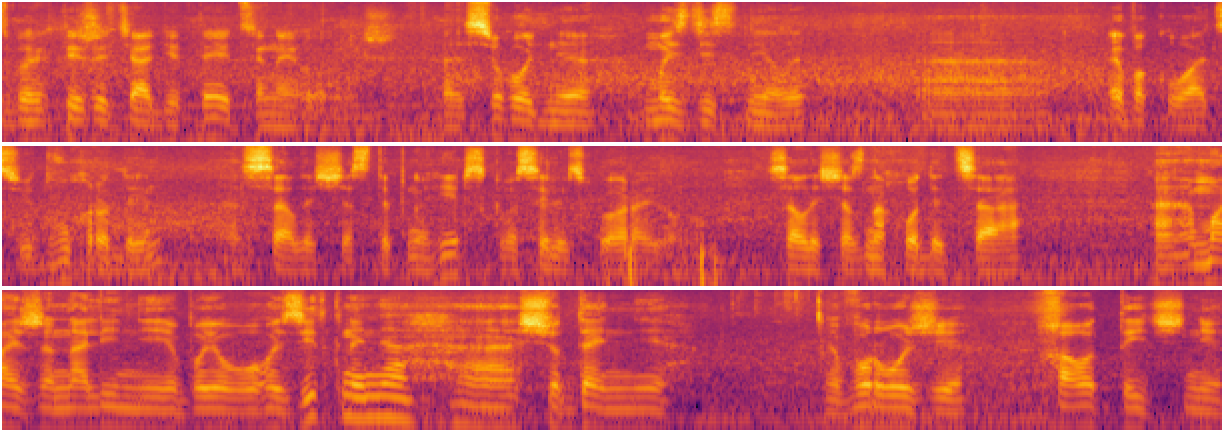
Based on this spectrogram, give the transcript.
зберегти життя дітей це найголовніше. Сьогодні ми здійснили е, евакуацію двох родин селища Степногірськ Васильівського району. Селище знаходиться е, майже на лінії бойового зіткнення. Е, Щоденні ворожі хаотичні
